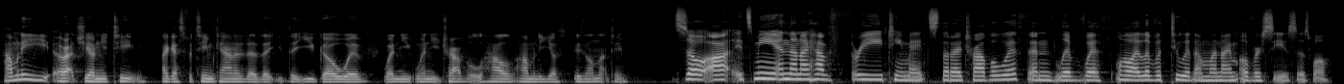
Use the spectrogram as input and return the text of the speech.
How many are actually on your team? I guess for Team Canada that that you go with when you when you travel. How how many is on that team? So uh, it's me, and then I have three teammates that I travel with and live with. Well, I live with two of them when I'm overseas as well.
